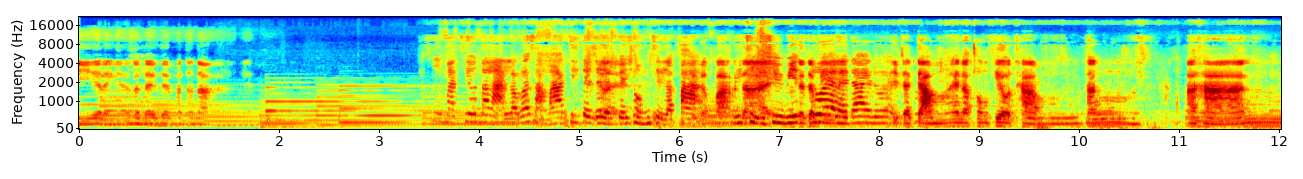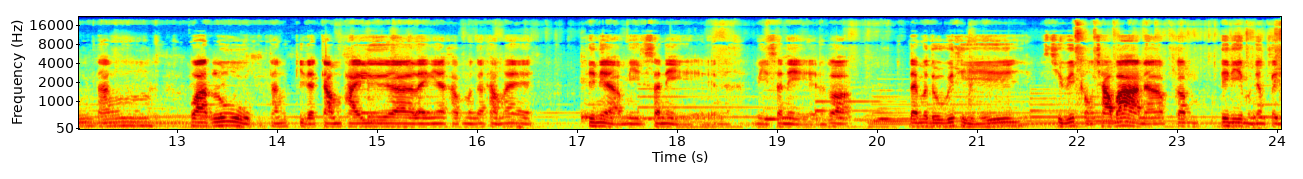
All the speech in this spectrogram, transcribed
นี้อะไรเงี้ยก็ได้ได้พัฒนาก็คือมาเที่ยวตลาดเราก็สามารถที่จะเดินไปชมศิลปะศิลปะวิได้ถีชีวิตก็จะด้วยมีอะไรได้ด้วยกิจกรรมให้นักท่องเที่ยวทำทั้งอาหารทั้งวาดรูปทั้งกิจกรรมพายเรืออะไรเงี้ยครับ มันก็ทำให้ที่เนี่ยมีเสน่ห์นะมีเสน่ห์แล้วก็ได้มาดูวิถีชีวิตของชาวบ้านนะครับ ก็ที่นี่มันยังเป็น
